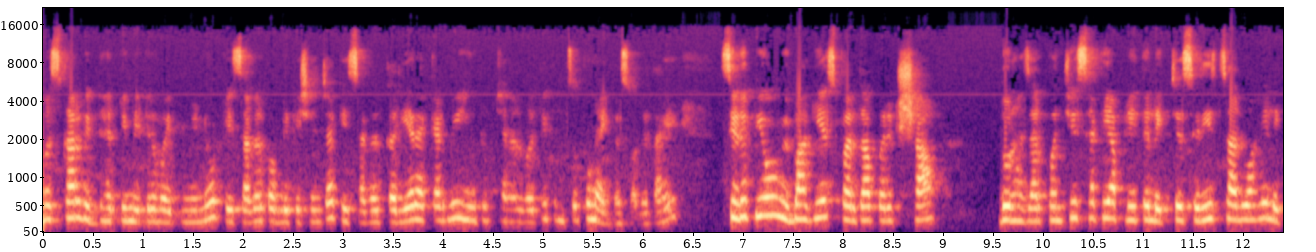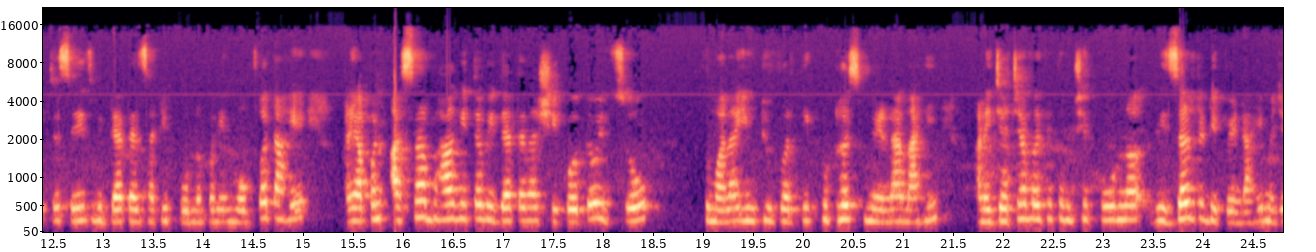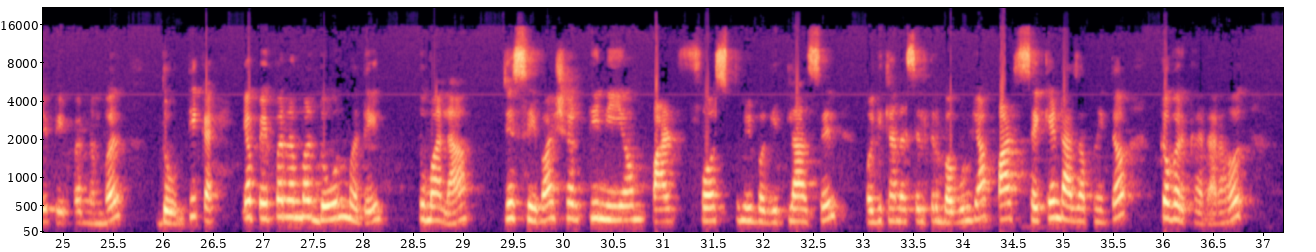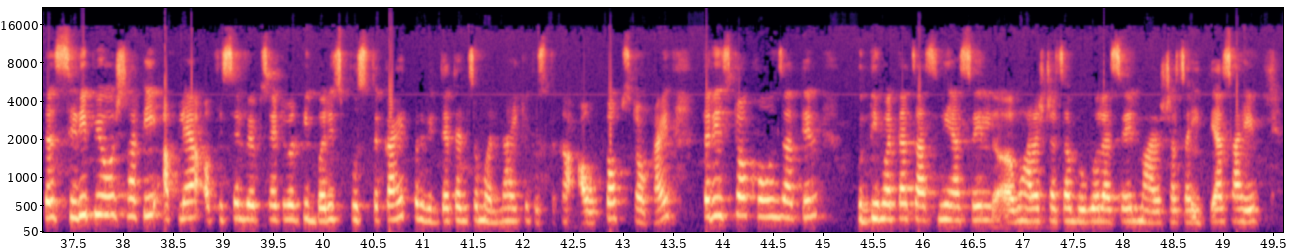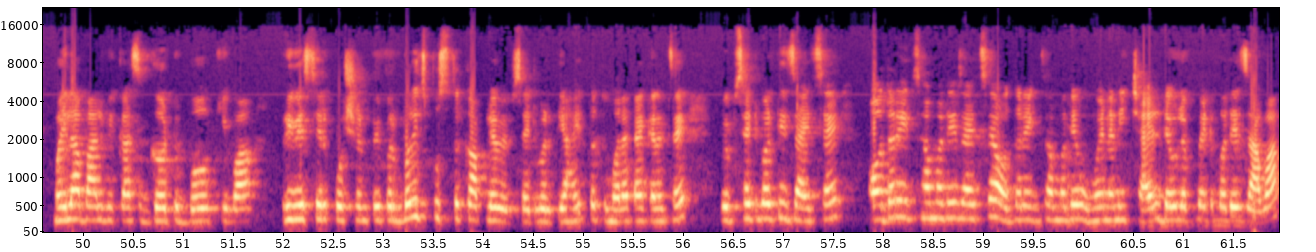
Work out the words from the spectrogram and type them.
नमस्कार विद्यार्थी मित्र मैत्रिणींनो केसागर पब्लिकेशनच्या केसागर करिअर अकॅडमी युट्यूब चॅनलवरती तुमचं पुन्हा एकदा स्वागत आहे. सीडीपीओ विभागीय स्पर्धा परीक्षा दोन हजार पंचवीससाठी आपली इथे लेक्चर सिरीज चालू आहे. लेक्चर सिरीज विद्यार्थ्यांसाठी पूर्णपणे मोफत आहे. आणि आपण असा भाग इथं विद्यार्थ्यांना शिकवतोय जो तुम्हाला युट्यूबवरती कुठंच मिळणार नाही. आणि ज्याच्यावरती तुमची पूर्ण रिझल्ट डिपेंड आहे म्हणजे पेपर नंबर दोन. ठीक आहे? या पेपर नंबर दोन मध्ये तुम्हाला जे सेवा शर्ती नियम पार्ट फर्स्ट तुम्ही बघितला असेल बघितला नसेल तर बघून घ्या. पार्ट सेकंड आज आपण इथं कव्हर करणार आहोत. तर सीडीपीओ साठी आपल्या ऑफिशियल वेबसाईटवरती बरीच पुस्तकं आहेत पण विद्यार्थ्यांचं म्हणणं आहे की पुस्तकं आउट ऑफ स्टॉक आहेत. तरी स्टॉक होऊन जातील. बुद्धिमत्ता चाचणी असेल महाराष्ट्राचा भूगोल असेल महाराष्ट्राचा इतिहास आहे. महिला बाल विकास गट ब किंवा प्रिव्हियस इयर क्वेश्चन पेपर बरीच पुस्तकं आपल्या वेबसाईटवरती आहेत. तर तुम्हाला काय करायचं आहे वेबसाईटवरती जायचं आहे ऑदर एक्झाममध्ये जायचं आहे ऑदर एक्झाममध्ये वुमेन आणि चाइल्ड डेव्हलपमेंटमध्ये जावा.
